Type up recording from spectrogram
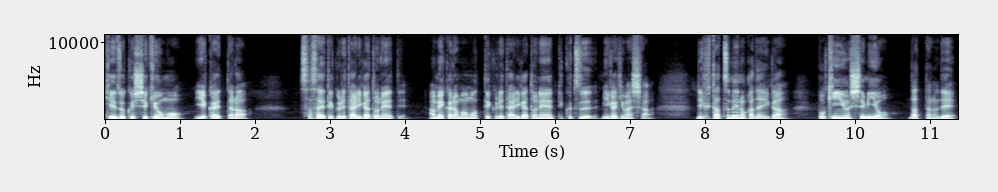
継続して今日も家帰ったら支えてくれてありがとねって、雨から守ってくれてありがとねって靴磨きました。で、2つ目の課題が募金をしてみようだったので、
